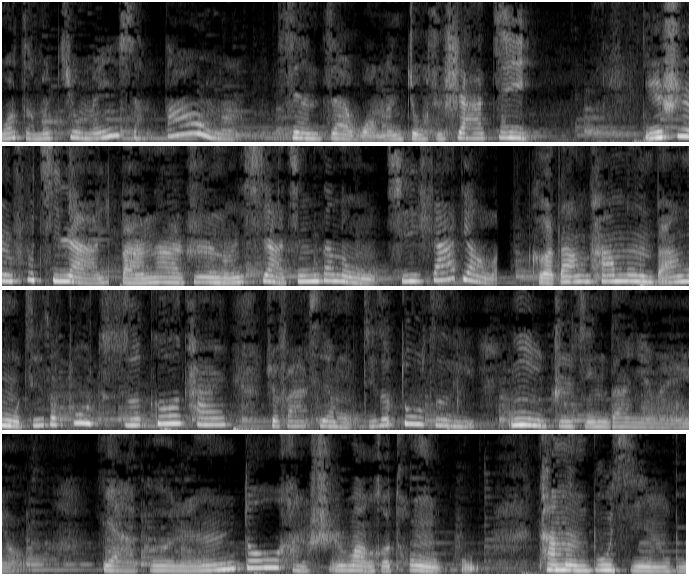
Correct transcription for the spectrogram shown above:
我怎么就没想到呢？现在我们就去杀鸡。”于是夫妻俩把那只能下金蛋的母鸡杀掉了。可当他们把母鸡的肚子割开，却发现母鸡的肚子里一只金蛋也没有。两个人都很失望和痛苦。他们不仅不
